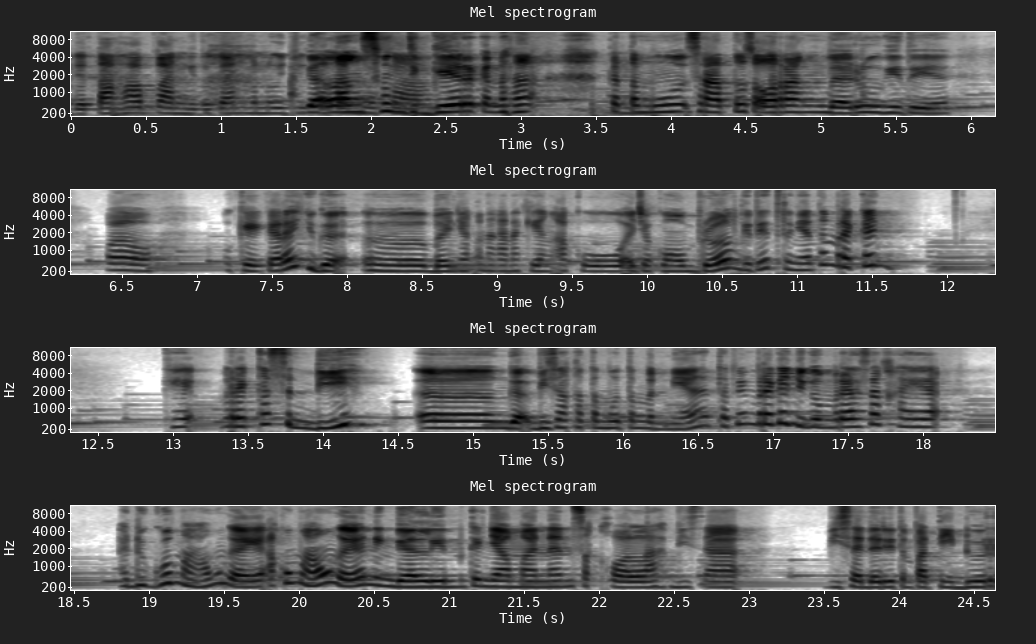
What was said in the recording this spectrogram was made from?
ada tahapan gitu kan menuju Gak langsung muka. jeger kena ketemu 100 orang baru gitu ya. Wow. Oke, karena juga eh, banyak anak-anak yang aku ajak ngobrol gitu ya, ternyata mereka kayak mereka sedih eh, nggak bisa ketemu temennya, tapi mereka juga merasa kayak, aduh gue mau nggak ya, aku mau nggak ya ninggalin kenyamanan sekolah bisa bisa dari tempat tidur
